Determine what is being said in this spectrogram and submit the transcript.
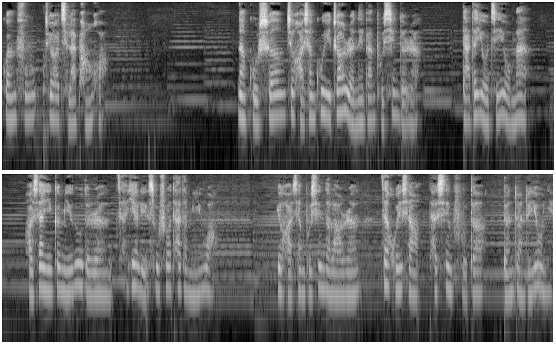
官夫就要起来彷徨，那鼓声就好像故意招惹那般不幸的人，打得有急有慢，好像一个迷路的人在夜里诉说他的迷惘，又好像不幸的老人在回想他幸福的短短的幼年，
